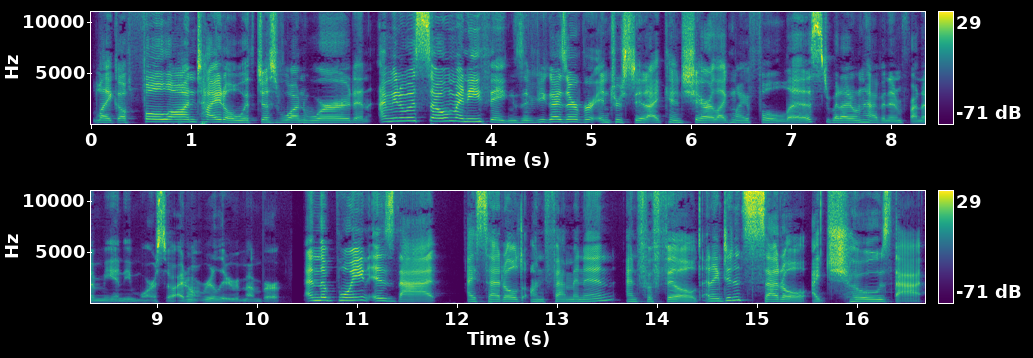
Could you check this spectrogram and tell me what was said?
like a full on title with just one word. And I mean, it was so many things. If you guys are ever interested, I can share like my full list, but I don't have it in front of me anymore. So I don't really remember. And the point is that I settled on feminine and fulfilled. And I didn't settle, I chose that.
